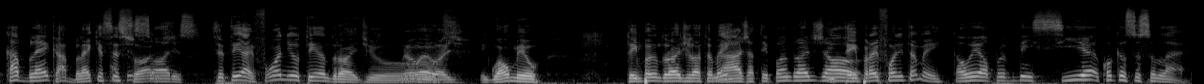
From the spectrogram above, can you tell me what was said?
K-Black K Black Acessórios. Acessórios. Você tem iPhone ou tem Android? O Meu Elvis? Android. Igual o meu. Tem pra Android lá também? Ah, já tem pra Android já. e ó. tem pra iPhone também. Cauê, ó, providencia. Qual que é o seu celular?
